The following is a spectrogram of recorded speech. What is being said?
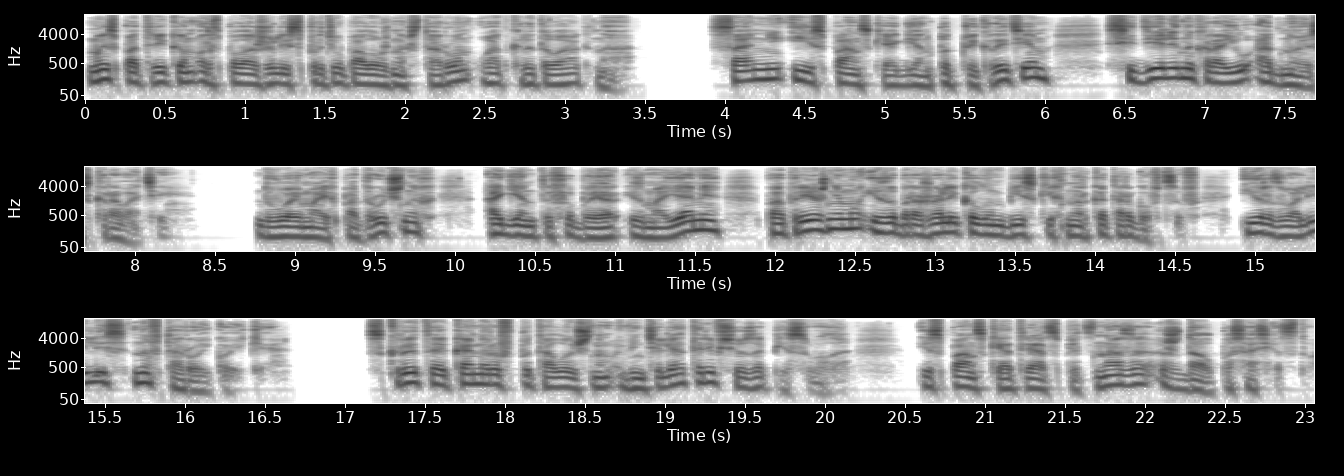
Мы с Патриком расположились с противоположных сторон у открытого окна. Санни и испанский агент под прикрытием сидели на краю одной из кроватей. Двое моих подручных, агенты ФБР из Майами, по-прежнему изображали колумбийских наркоторговцев и развалились на второй койке. Скрытая камера в потолочном вентиляторе все записывала. Испанский отряд спецназа ждал по соседству.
